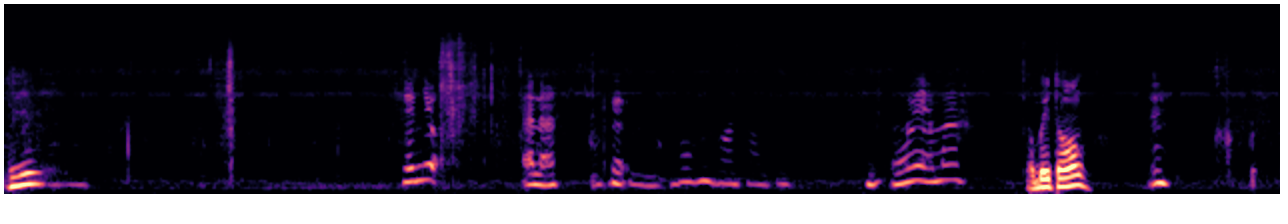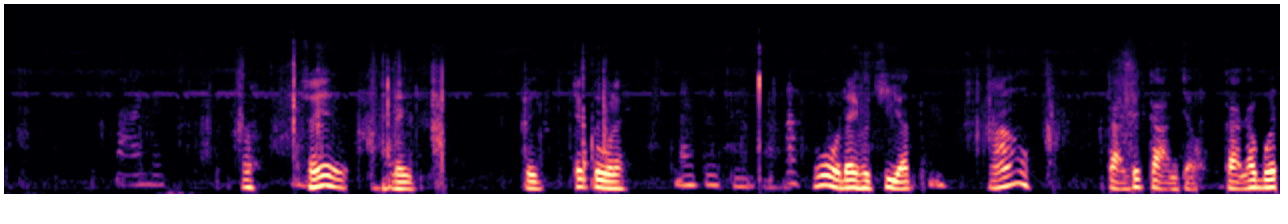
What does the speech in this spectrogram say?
เฮ้ยเห็นอยู่อันน่ะคือโอ้ยเอามาเอาใบตองตายเลยใช้ได้ได้จักตัวเลยนายตื่นตื่นโอ้ได้หัวเฉียดเอ้าการเป็นการเจ้าการเอาเบิด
